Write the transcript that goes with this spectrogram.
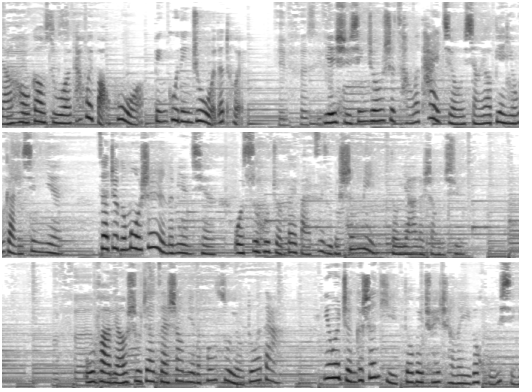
然后告诉我他会保护我，并固定住我的腿。也许心中是藏了太久想要变勇敢的信念。在这个陌生人的面前，我似乎准备把自己的生命都压了上去。无法描述站在上面的风速有多大，因为整个身体都被吹成了一个弧形。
